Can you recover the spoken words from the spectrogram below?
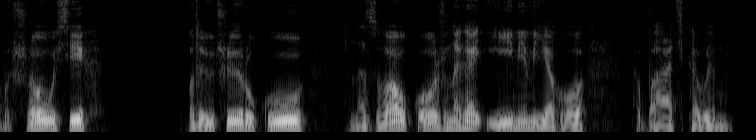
абышоў усіх падаючы руку назваў кожнага імем яго бацькавым.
